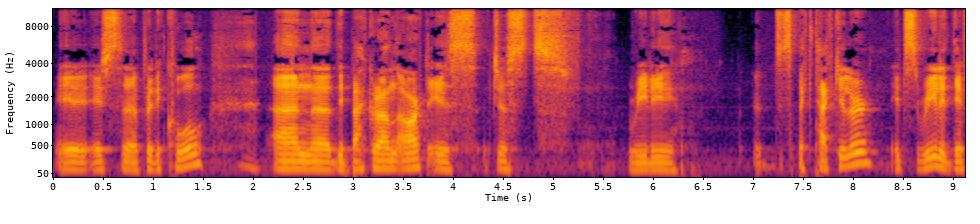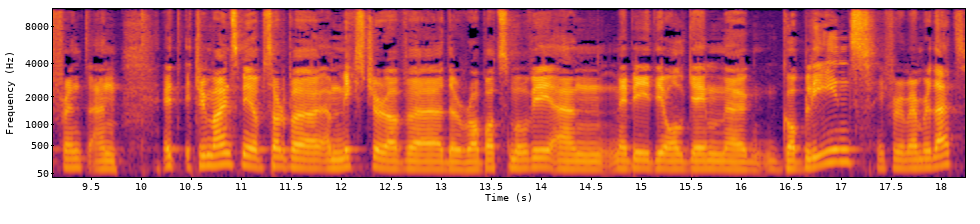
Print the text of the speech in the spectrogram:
is uh, pretty cool, and uh, the background art is just really spectacular. It's really different, and it, it reminds me of sort of a, a mixture of uh, the robots movie and maybe the old game uh, Goblins, if you remember that.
